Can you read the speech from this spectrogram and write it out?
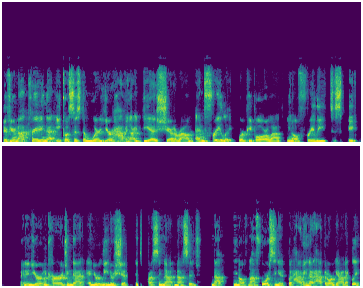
If you're not creating that ecosystem where you're having ideas shared around and freely, where people are allowed, you know, freely to speak, and then you're encouraging that and your leadership is pressing that message, not you know not forcing it, but having that happen organically,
